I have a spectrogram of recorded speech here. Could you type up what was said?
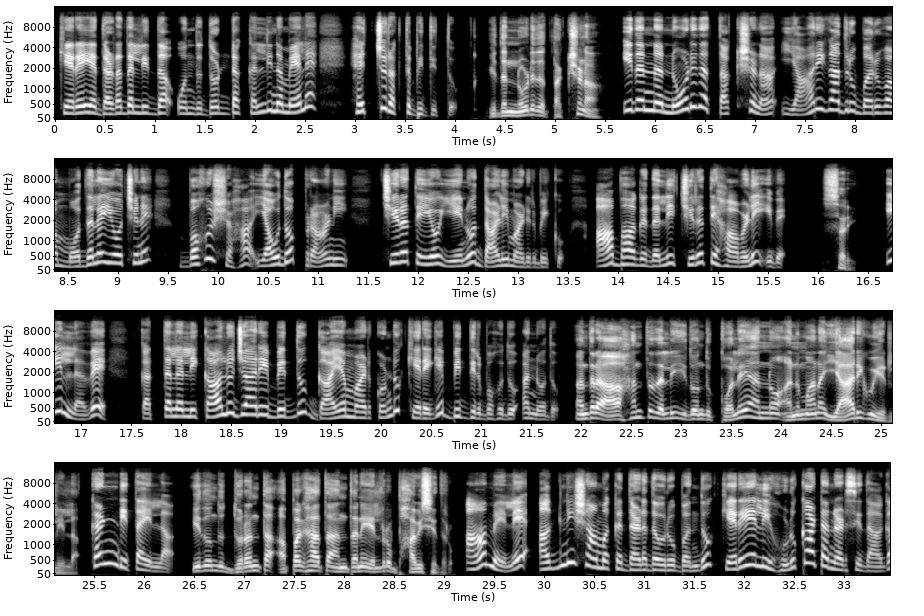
ಕೆರೆಯ ದಡದಲ್ಲಿದ್ದ ಒಂದು ದೊಡ್ಡ ಕಲ್ಲಿನ ಮೇಲೆ ಹೆಚ್ಚು ರಕ್ತ ಬಿದ್ದಿತ್ತು. ಇದನ್ನು ನೋಡಿದ ತಕ್ಷಣ? ಇದನ್ನ ನೋಡಿದ ತಕ್ಷಣ ಯಾರಿಗಾದ್ರೂ ಬರುವ ಮೊದಲ ಯೋಚನೆ ಬಹುಶಃ ಯಾವುದೋ ಪ್ರಾಣಿ ಚಿರತೆಯೋ ಏನೋ ದಾಳಿ ಮಾಡಿರಬೇಕು. ಆ ಭಾಗದಲ್ಲಿ ಚಿರತೆ ಹಾವಳಿ ಇವೆ. ಸರಿ. ಇಲ್ಲವೇ? ಕತ್ತಲಲ್ಲಿ ಕಾಲು ಜಾರಿ ಬಿದ್ದು ಗಾಯ ಮಾಡ್ಕೊಂಡು ಕೆರೆಗೆ ಬಿದ್ದಿರಬಹುದು ಅನ್ನೋದು. ಅಂದ್ರೆ ಆ ಹಂತದಲ್ಲಿ ಇದೊಂದು ಕೊಲೆ ಅನ್ನೋ ಅನುಮಾನ ಯಾರಿಗೂ ಇರಲಿಲ್ಲ. ಖಂಡಿತ ಇಲ್ಲ. ಇದೊಂದು ದುರಂತ ಅಪಘಾತ ಅಂತಾನೆ ಎಲ್ಲರೂ ಭಾವಿಸಿದ್ರು. ಆಮೇಲೆ ಅಗ್ನಿಶಾಮಕ ದಡದವರು ಬಂದು ಕೆರೆಯಲ್ಲಿ ಹುಡುಕಾಟ ನಡೆಸಿದಾಗ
